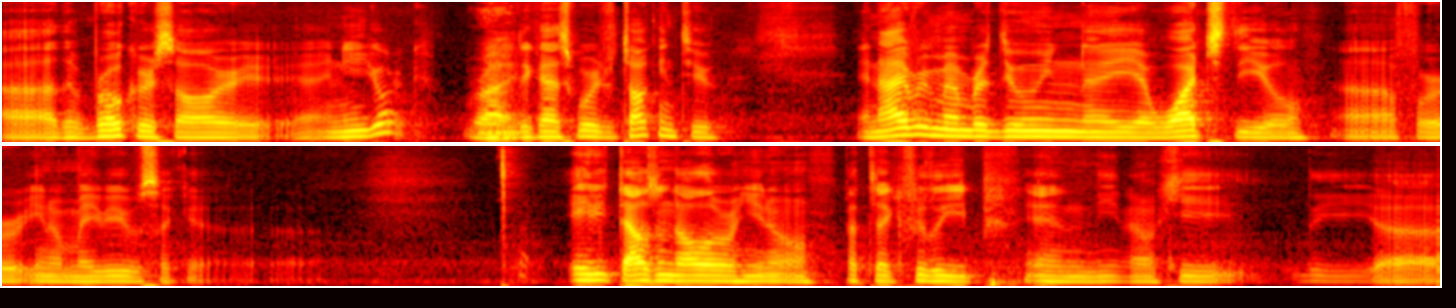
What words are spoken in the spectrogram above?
uh, the brokers are uh, in New York. Right. the guys we were talking to. And I remember doing a, a watch deal uh, for, you know, maybe it was like a $80,000, you know, Patek Philippe. And, you know, he, the, uh,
